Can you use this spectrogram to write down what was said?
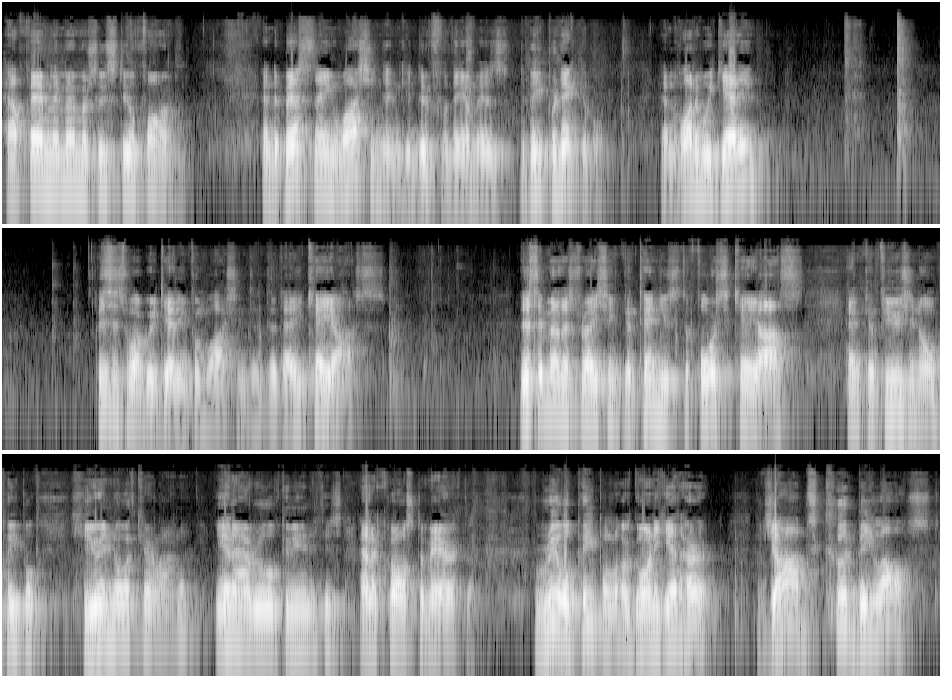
have family members who still farm. And the best thing Washington can do for them is to be predictable. And what are we getting? This is what we're getting from Washington today chaos. This administration continues to force chaos and confusion on people here in North Carolina, in our rural communities, and across America. Real people are going to get hurt. Jobs could be lost.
